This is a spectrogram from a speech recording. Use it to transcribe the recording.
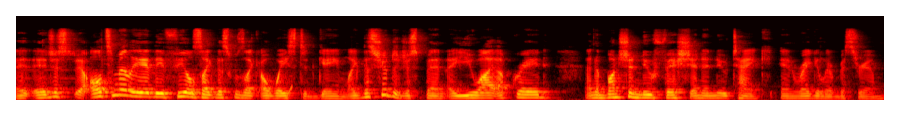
It, it just... Ultimately, it feels like this was like a wasted game. Like, this should have just been a UI upgrade and a bunch of new fish and a new tank in regular Abyssrium.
